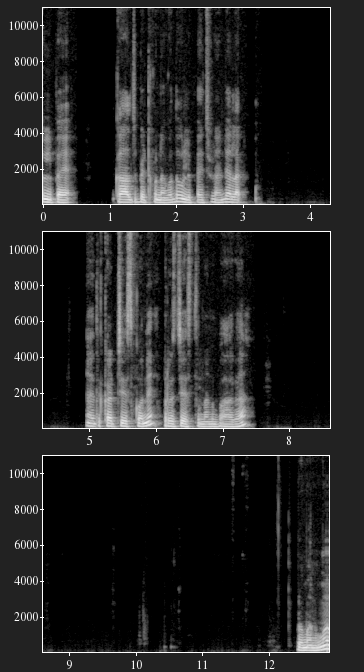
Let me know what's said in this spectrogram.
ఉల్లిపాయ కాల్చి పెట్టుకున్నాం కదా ఉల్లిపాయ చూడండి అలా అయితే కట్ చేసుకొని ప్రెస్ చేస్తున్నాను బాగా. ఇప్పుడు మనము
